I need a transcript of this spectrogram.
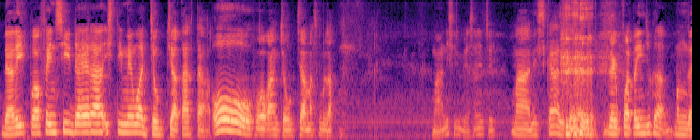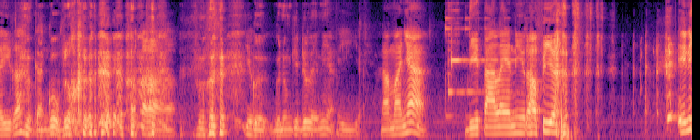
dari provinsi daerah istimewa Yogyakarta. Oh, orang Jogja Mas Mulak. Manis ini biasanya cuy. Manis sekali. Dari fotonya juga menggairahkan. Goblok. Gunung Kidul ini ya. iya. Namanya Ditaleni Rafia. ini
